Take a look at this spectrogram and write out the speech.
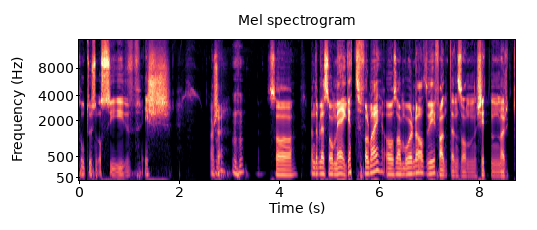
2007-ish, kanskje. Mhm. Så, men det ble så meget for meg og samboeren da at vi fant en sånn skitten, mørk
